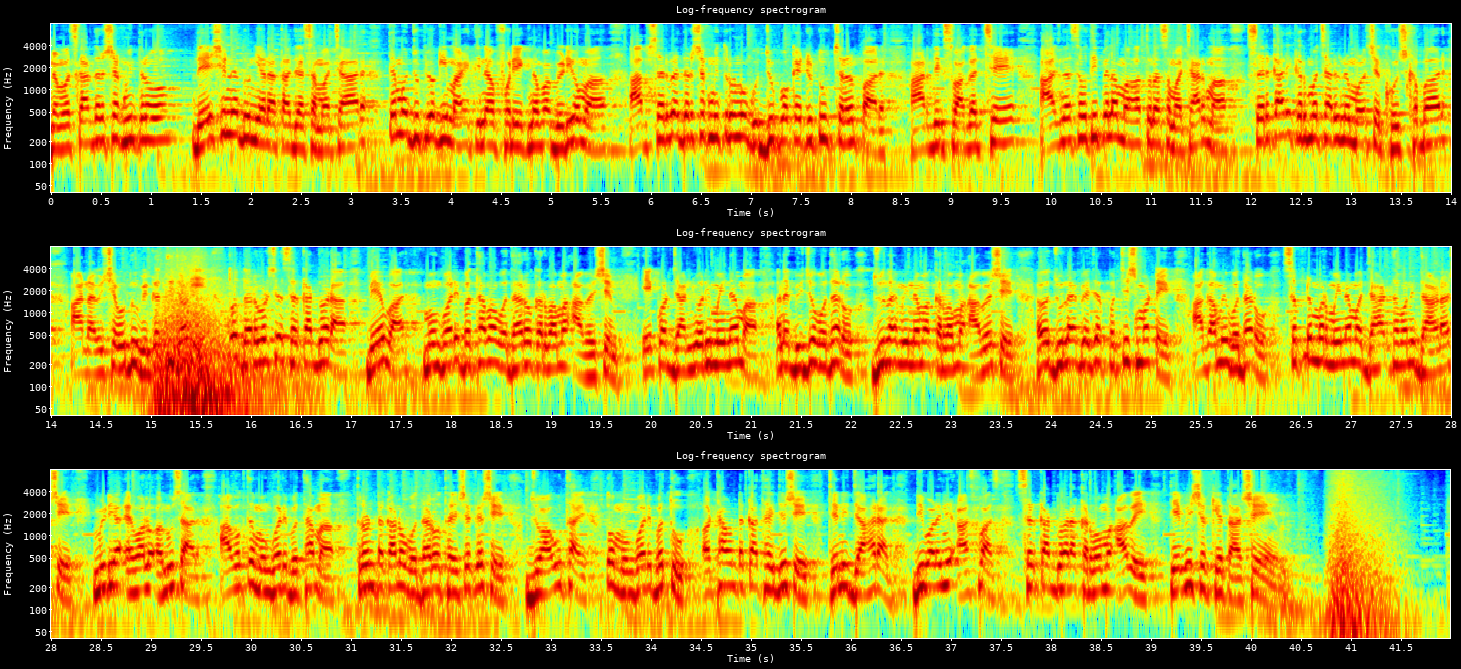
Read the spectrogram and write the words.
નમસ્કાર દર્શક મિત્રો. દેશ અને દુનિયાના તાજા સમાચાર તેમજ ઉપયોગી માહિતીના ફરી એક નવા વિડીયોમાં આપ સર્વે દર્શક મિત્રોનું ગુજ્જુ પોકેટ યુટ્યુબ ચેનલ પર હાર્દિક સ્વાગત છે. આજના સૌથી પહેલા મહત્વના સમાચારમાં સરકારી કર્મચારીઓને મળશે ખુશખબર. આના વિશે વધુ વિગતથી જોઈએ તો દર વર્ષે સરકાર દ્વારા બે વાર મોંઘવારી ભથ્થામાં વધારો કરવામાં આવે છે. એકવાર જાન્યુઆરી મહિનામાં અને બીજો વધારો જુલાઈ મહિનામાં કરવામાં આવે છે. હવે જુલાઈ બે હજાર પચીસ માટે આગામી વધારો સપ્ટેમ્બર મહિનામાં જાહેર થવાની ધારણા છે. મીડિયા અહેવાલો અનુસાર આ વખતે મોંઘવારી ભથ્થામાં ત્રણ ટકાનો વધારો થઈ શકે છે. જો આવું થાય, તો મોંઘવારી ભથ્થું અઠાવન ટકા થઈ જશે, જેની જાહેરાત દિવાળીની આસપાસ સરકાર દ્વારા કરવામાં આવે તેવી શક્યતા છે.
